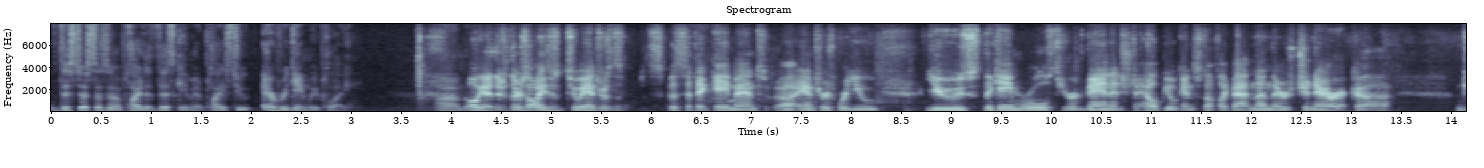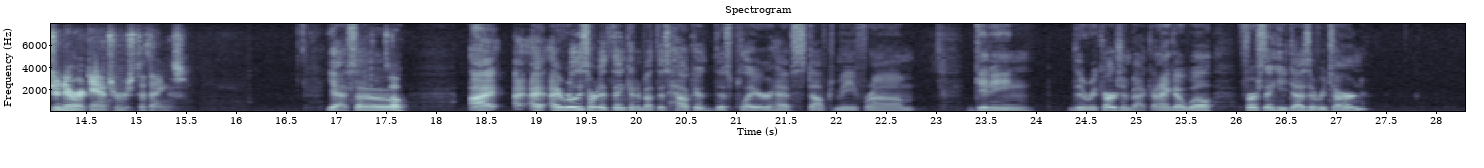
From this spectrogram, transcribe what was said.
this just doesn't apply to this game; it applies to every game we play. Um, Oh yeah, there's there's always two answers. Specific game ant, uh, answers where you use the game rules to your advantage to help you against stuff like that, and then there's generic uh, generic answers to things. Yeah, so, So- I, I I really started thinking about this. How could this player have stopped me from getting the recursion back? And I go, well, first thing he does every turn,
